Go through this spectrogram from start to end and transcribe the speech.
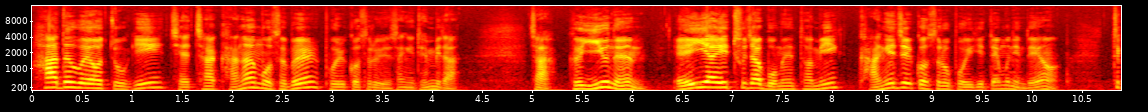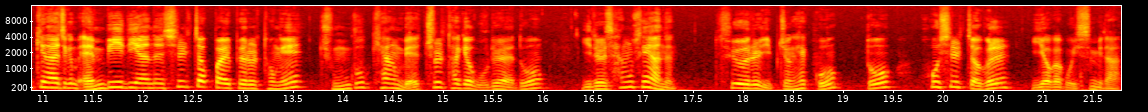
하드웨어 쪽이 재차 강한 모습을 보일 것으로 예상이 됩니다. 자, 그 이유는 AI 투자 모멘텀이 강해질 것으로 보이기 때문인데요. 특히나 지금 엔비디아는 실적 발표를 통해 중국향 매출 타격 우려에도 이를 상쇄하는 수요를 입증했고 또 호실적을 이어가고 있습니다.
